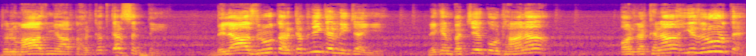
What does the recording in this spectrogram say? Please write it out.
تو نماز میں آپ حرکت کر سکتے ہیں۔ بلا ضرورت حرکت نہیں کرنی چاہیے، لیکن بچے کو اٹھانا اور رکھنا یہ ضرورت ہے۔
